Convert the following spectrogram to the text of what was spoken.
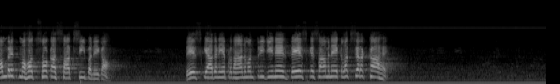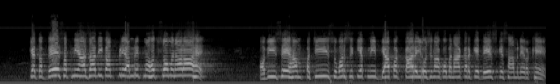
अमृत महोत्सव का साक्षी बनेगा। देश के आदरणीय प्रधानमंत्री जी ने देश के सामने एक लक्ष्य रखा है। कि तब देश अपनी आज़ादी का अपने अमृत महोत्सव मना रहा है? अभी से हम 25 वर्ष की अपनी व्यापक कार्य योजना को बना करके देश के सामने रखें।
